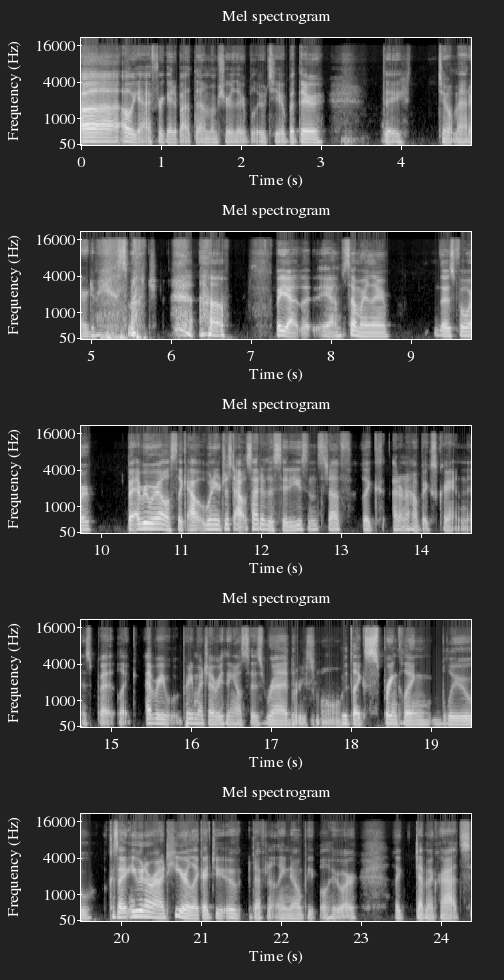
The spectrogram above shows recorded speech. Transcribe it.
Uh oh yeah, I forget about them. I'm sure they're blue too, but they're they don't matter to me as much. Um, but yeah, yeah, somewhere there, those four but everywhere else like out when you're just outside of the cities and stuff like i don't know how big scranton is but like every pretty much everything else is red pretty small with like sprinkling blue because i even around here like i do definitely know people who are like democrats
